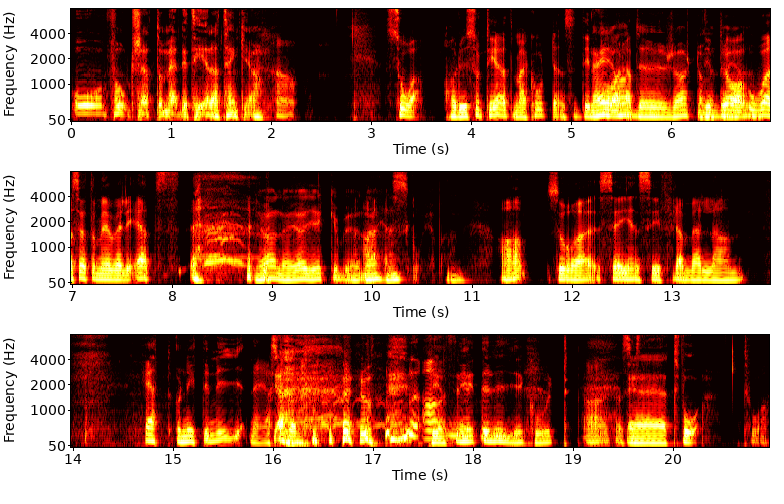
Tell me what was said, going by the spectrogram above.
och fortsätt att meditera, tänker jag. Ja. Så, har du sorterat de här korten? Så det är nej, bara, jag har inte rört dem. Det är bra, jag... oavsett om jag väljer ett. ja, nej, jag gick ju... Nej, nej jag skojar bara. Mm. Ja, så uh, säg en siffra mellan 1 och 99. Nej, jag skojar. Finns det 99 kort? Ja, eh, två. två.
